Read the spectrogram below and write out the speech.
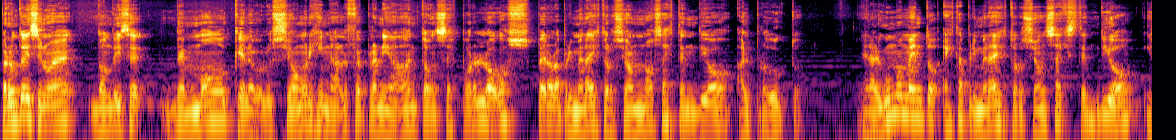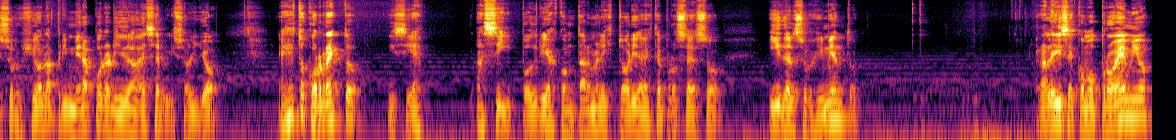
Pregunta 19, donde dice, de modo que la evolución original fue planeada entonces por el Logos, pero la primera distorsión no se extendió al producto. En algún momento esta primera distorsión se extendió y surgió la primera polaridad de servicio al yo. ¿Es esto correcto? Y si es así, ¿podrías contarme la historia de este proceso y del surgimiento? Raleigh dice, como proemio,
